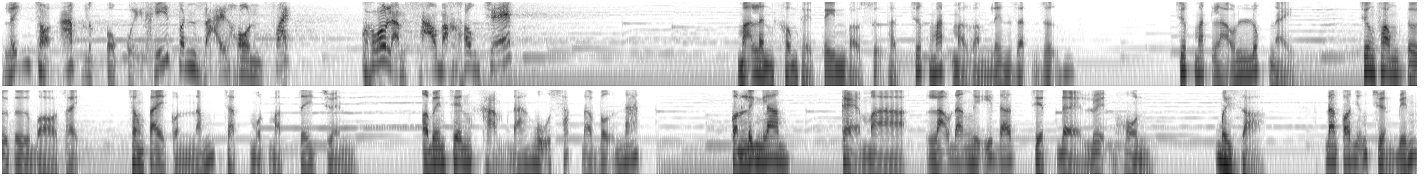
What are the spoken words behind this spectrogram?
Lĩnh chọn áp lực của quỷ khí phân giải hồn phách. Khó làm sao mà không chết? Mã Lân không thể tin vào sự thật trước mắt mà gầm lên giận dữ. Trước mắt lão lúc này, Trương Phong từ từ bò dậy, trong tay còn nắm chặt một mặt dây chuyền. Ở bên trên khảm đá ngũ sắc đã vỡ nát. Còn Linh Lam, kẻ mà lão đã nghĩ đã triệt để luyện hồn, bây giờ đang có những chuyển biến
